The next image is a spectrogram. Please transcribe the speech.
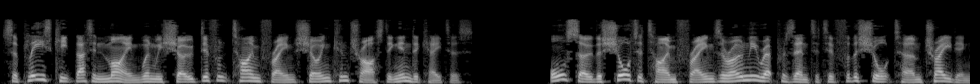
so please keep that in mind when we show different time frames showing contrasting indicators. Also the shorter time frames are only representative for the short-term trading.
